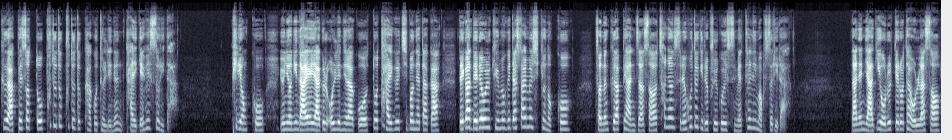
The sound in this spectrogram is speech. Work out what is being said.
그 앞에서 또 푸두둑 푸두둑 하고 들리는 닭의 횟소리다. 필연코 요년이 나의 약을 올리느라고 또 닭을 집어내다가 내가 내려올 길목에다 쌀을 시켜놓고 저는 그 앞에 앉아서 천연스레 호두기를 불고 있음에 틀림없으리라. 나는 약이 오를 대로 다 올라서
